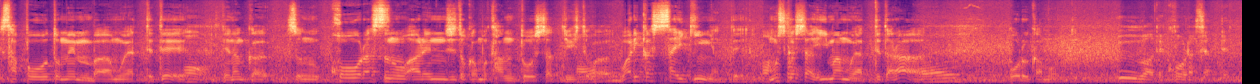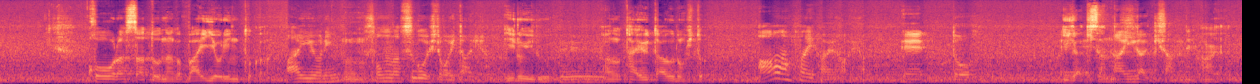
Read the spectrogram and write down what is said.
サポートメンバーもやっててうん。でなんかそのコーラスのアレンジとかも担当したっていう人うん。がわりかし最近やってあもしかしたら今もやってたらウおるかもってーアでコーラスやってるコーラスあとなんかバイオリンとか。バイオリン、うん。そんなすごい人がいたんや。いるいる。ー。あのタイ歌うの人ああはいはいはいはい。えーっと伊垣さんです。あ伊垣さんね。はい。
